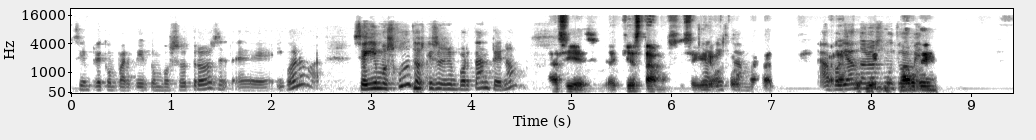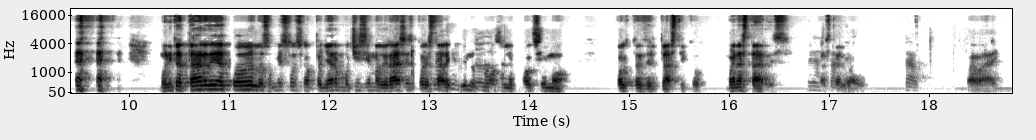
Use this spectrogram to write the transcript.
siempre compartir con vosotros eh, y bueno, seguimos juntos, que eso es importante, ¿no? Así es, aquí estamos y seguiremos aquí estamos. apoyándonos mutuamente. Bonita tarde a todos los amigos que nos acompañaron. Muchísimas gracias por estar aquí. Nos vemos en el próximo podcast del plástico. Buenas tardes. Hasta luego. Bye bye.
